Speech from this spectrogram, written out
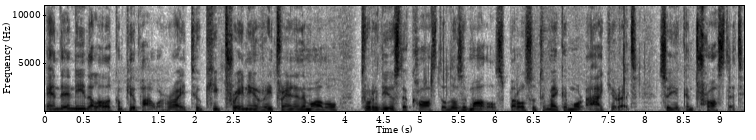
And they need a lot of compute power, right, to keep training and retraining the model, to reduce the cost of those models, but also to make it more accurate so you can trust it.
